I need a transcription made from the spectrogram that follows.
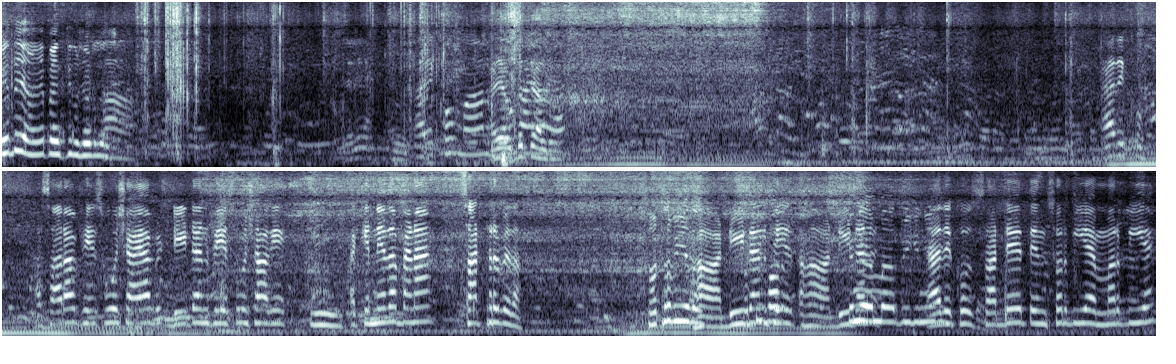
ਇਹਦੇ ਆਏ 35% ਲੈਸ ਹਾਂ। ਆ ਦੇਖੋ ਮਾਲ ਆਇਆ ਉੱਧਰ ਚੱਲਦੇ ਆ ਦੇਖੋ ਆ ਸਾਰਾ ਫੇਸ ਵਾਸ਼ ਆਇਆ D10 ਫੇਸ ਵਾਸ਼ ਆ ਗਏ। ਆ ਕਿੰਨੇ ਦਾ ਪੈਣਾ? 60 ਰੁਪਏ ਦਾ। 60 ਰੁਪਏ ਦਾ? ਹਾਂ D10 ਫੇਸ ਹਾਂ ਕਿੰਨੇ D10 ਐਮਆਰਪੀ ਕਿੰਨੀ ਆ ਦੇਖੋ 350 ਰੁਪਏ ਐਮਆਰਪੀ ਹੈ।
